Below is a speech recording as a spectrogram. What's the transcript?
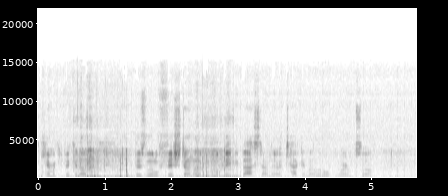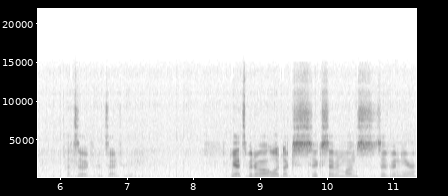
the camera can pick it up. There's a little fish down there, like a little baby bass down there attacking my little worm, so that's a good sign for me. Yeah, it's been about, what, like six, seven months since I've been here.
